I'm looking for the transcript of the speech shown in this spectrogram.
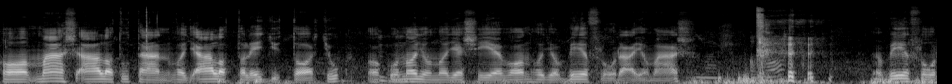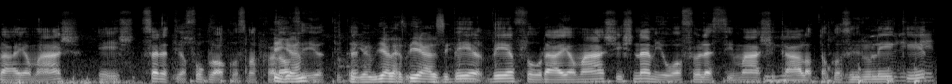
ha más állat után, vagy állattal együtt tartjuk, akkor Mhm. nagyon nagy esélye van, hogy a bélflórája más, Aha. A bélflórája más, és szereti, ha foglalkoznak vele, Igen, azért jött ide. Igen, jelez, jelzi. Bél, bélflórája más, és nem jó a föleszi másik állatnak az ürülékét, Ürülékét.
